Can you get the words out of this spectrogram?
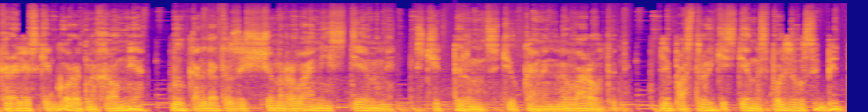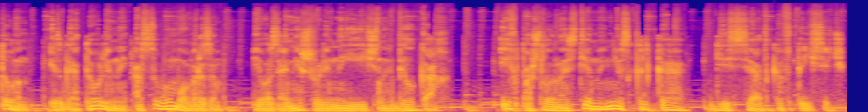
Королевский город на холме был когда-то защищен рвами и стенами с 14 каменными постройки стен использовался бетон, изготовленный особым образом. Его замешивали на яичных белках. Их пошло на стены несколько десятков тысяч.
